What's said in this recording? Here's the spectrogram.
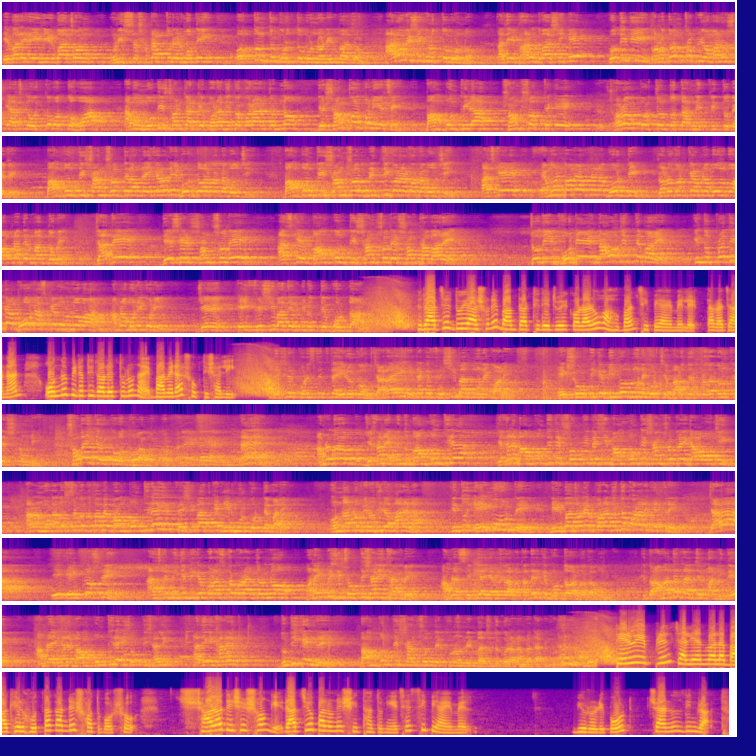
এবারের এই নির্বাচন উনিশশো সাতাত্তরের মতেই অত্যন্ত গুরুত্বপূর্ণ নির্বাচন, আরও বেশি গুরুত্বপূর্ণ। কাজে ভারতবাসীকে প্রতিটি গণতন্ত্রপ্রিয় মানুষকে আজকে ঐক্যবদ্ধ হওয়া এবং মোদী সরকারকে পরাজিত করার জন্য যে সংকল্প নিয়েছে, বামপন্থীরা সংসদ থেকে সড়ক পর্যন্ত তার নেতৃত্ব দেবে। বামপন্থী সাংসদদের আমরা এই কারণেই ভোট দেওয়ার কথা বলছি। বামপন্থী সংসদ বৃদ্ধি করার কথা বলছি। আজকে এমনভাবে আপনারা ভোট দিন, জনগণকে আমরা বলব আপনাদের মাধ্যমে, যাতে দেশের সংসদে আজকে বামপন্থী সাংসদের সংখ্যা বাড়ে। যদি ভোটে নাও জিততে পারে, কিন্তু প্রতিটা ভোট আজকে মূল্যবান, আমরা মনে করি যে এই ফেসিবাদের বিরুদ্ধে ভোট দান রাজ্যের দুই আসনে বাম প্রার্থীদের জয়ী করারও আহ্বান সিপিআইএমএল এর তারা জানান অন্য বিরোধী দলের তুলনায় বামেরা শক্তিশালী। দেশের পরিস্থিতিটা এরকম যারাই এটাকে ফেসিবাদ মনে করে এই শক্তিকে বিপদ মনে করছে ভারতের প্রজাতন্ত্রের সামনে সবাইকে ঐক্যবদ্ধ হওয়া দরকার। হ্যাঁ আমরা তো যেখানে কিন্তু বামপন্থীরা যেখানে বামপন্থীদের শক্তি বেশি বামপন্থী সাংসদরাই যাওয়া উচিত। কারণ মোটাদর্শগতভাবে বামপন্থীরাই ফেসিবাদকে নির্মূল করতে পারে। অন্যান্য বিরোধীরা পারে না। কিন্তু এই মুহূর্তে নির্বাচনে পরাজিত করার ক্ষেত্রে যারা এই প্রশ্নে আজকে বিজেপিকে পরাস্ত করার জন্য অনেক বেশি শক্তিশালী থাকবে, আমরা সিপিআইএম আমরা তাদেরকে ভোট দেওয়ার কথা বলব। কিন্তু আমাদের রাজ্যের মাটিতে আমরা এখানে বামপন্থীরাই শক্তিশালী কাজে এখানে দুটি কেন্দ্রে বামপন্থী সাংসদদের পুনর্নির্বাচিত করার আমরা দাবি করি। তেরোই এপ্রিল জালিয়ানওয়ালা বাঘের হত্যাকাণ্ডের শতবর্ষ। সারা দেশের সঙ্গে রাজ্যেও পালনের সিদ্ধান্ত নিয়েছে সিপিআইএমএল ब्यूरो रिपोर्ट चैनल दिन रात।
